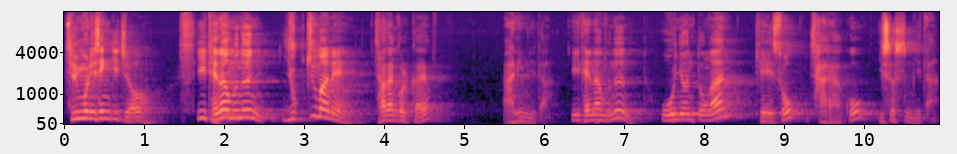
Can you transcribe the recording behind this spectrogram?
질문이 생기죠. 이 대나무는 6주 만에 자란 걸까요? 아닙니다. 이 대나무는 5년 동안 계속 자라고 있었습니다.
